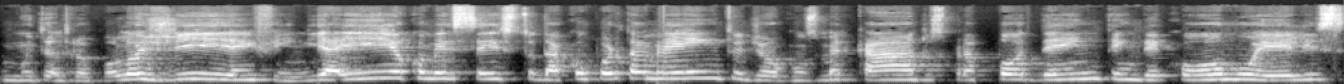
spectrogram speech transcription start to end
muita antropologia, enfim. E aí eu comecei a estudar comportamento de alguns mercados para poder entender como eles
